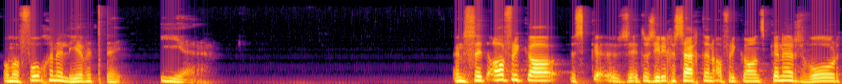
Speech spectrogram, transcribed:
om 'n volgende lewe te eer. In Suid-Afrika is het ons hierdie gesegde in Afrikaans kinders word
